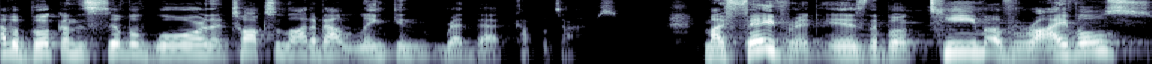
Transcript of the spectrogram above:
I have a book on the Civil War that talks a lot about Lincoln, read that a couple of times. My favorite is the book Team of Rivals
